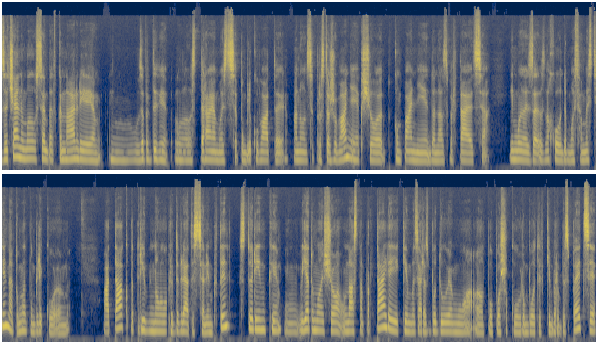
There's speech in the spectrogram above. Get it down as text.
Звичайно, ми у себе в каналі завжди е, стараємось публікувати анонси про стажування, якщо компанії до нас звертаються і ми знаходимося самостійно, то ми публікуємо. А так потрібно придивлятися LinkedIn сторінки. Я думаю, що у нас на порталі, який ми зараз будуємо е, по пошуку роботи в кібербезпеці,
